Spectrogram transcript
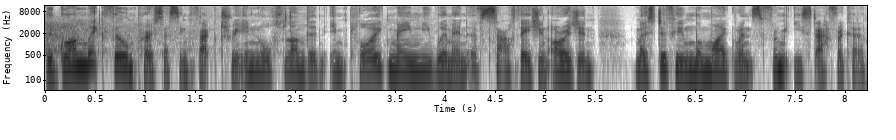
The Grunwick Film Processing Factory in North London employed mainly women of South Asian origin, most of whom were migrants from East Africa.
